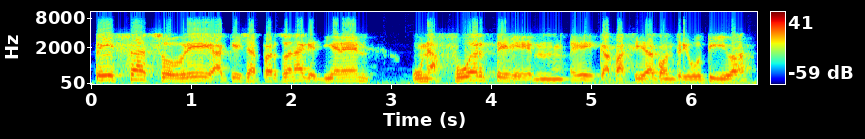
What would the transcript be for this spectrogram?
pesa sobre aquellas personas que tienen una fuerte mm, eh, capacidad contributiva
